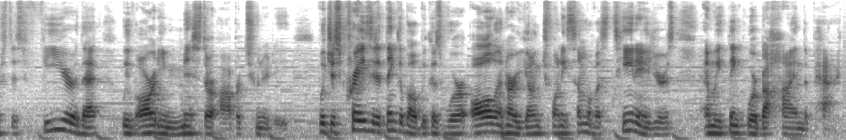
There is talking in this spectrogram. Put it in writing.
there's this fear that we've already missed our opportunity, which is crazy to think about because we're all in our young 20s, some of us teenagers, and we think we're behind the pack.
